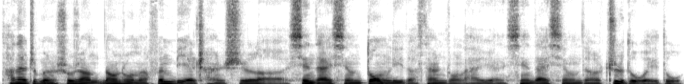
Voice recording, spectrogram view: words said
他在这本书上当中呢，分别阐释了现代性动力的三种来源：现代性的制度维度。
